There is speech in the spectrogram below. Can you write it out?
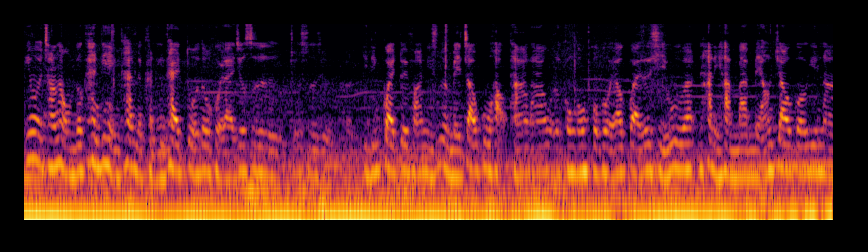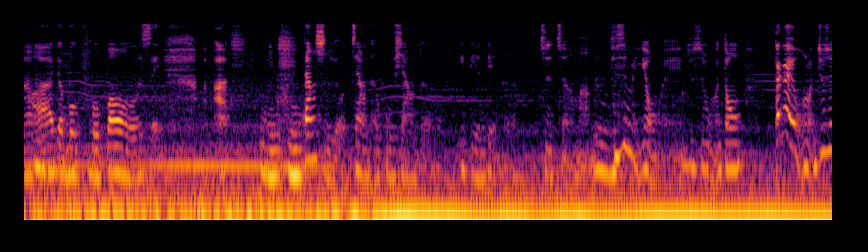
因为常常我们都看电影看的可能太多，都回来就是就是一定怪对方，你是不是没照顾好他啦？我的公公婆婆要怪这媳妇，那你还蛮没有照顾因啊，啊都不不帮我谁啊？你们你们当时有这样的互相的一点点的指责吗？嗯，其实没有哎、欸，就是我们都大概我们就是。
